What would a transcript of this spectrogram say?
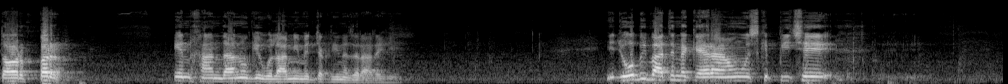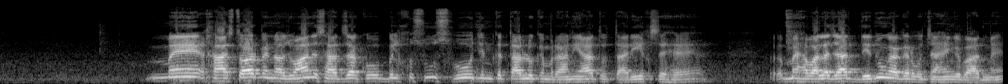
طور پر ان خاندانوں کی غلامی میں جکڑی نظر آ رہی ہے۔ یہ جو بھی باتیں میں کہہ رہا ہوں، اس کے پیچھے میں خاص طور پہ نوجوان اساتذہ کو بالخصوص وہ جن کا تعلق عمرانیات و تاریخ سے ہے، میں حوالہ جات دے دوں گا اگر وہ چاہیں گے بعد میں۔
